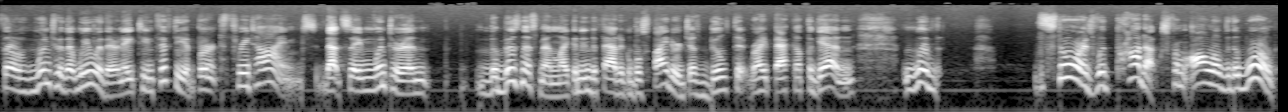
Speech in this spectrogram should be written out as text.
the winter that we were there in 1850, it burnt three times that same winter. And the businessmen, like an indefatigable spider, just built it right back up again with stores with products from all over the world.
